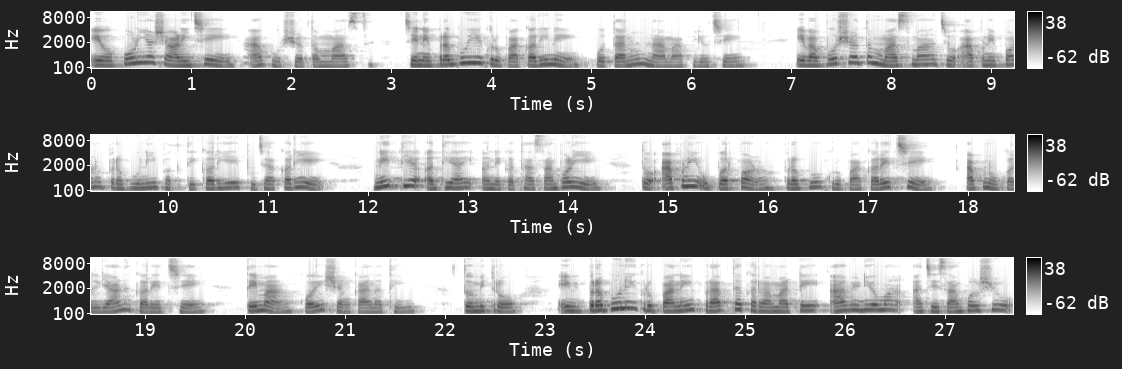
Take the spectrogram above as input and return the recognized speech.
એવો પુણ્યશાળી છે આ પુરુષોત્તમ માસ, જેને પ્રભુએ કૃપા કરીને પોતાનું નામ આપ્યું છે. એવા પુરુષોત્તમ માસમાં જો આપણે પણ પ્રભુની ભક્તિ કરીએ, પૂજા કરીએ, નિત્ય અધ્યાય અને કથા સાંભળીએ, તો આપણી ઉપર પણ પ્રભુ કૃપા કરે છે, આપણું કલ્યાણ કરે છે, તેમાં કોઈ શંકા નથી. તો મિત્રો એવી પ્રભુની કૃપાને પ્રાપ્ત કરવા માટે આ વિડીયોમાં આજે સાંભળશું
